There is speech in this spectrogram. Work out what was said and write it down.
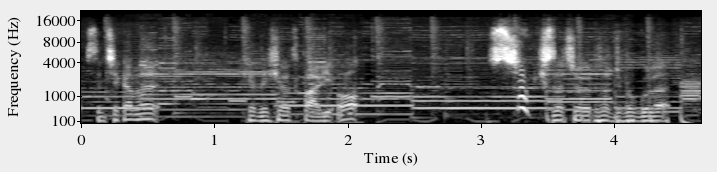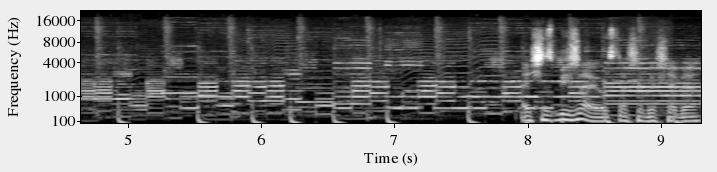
Jestem ciekawy, kiedy się odpali. O! Strzałki się zaczęły ruszać w ogóle. A się zbliżają strasznie do siebie.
